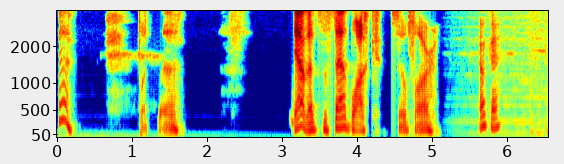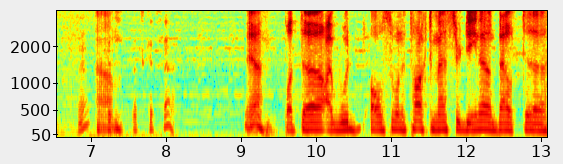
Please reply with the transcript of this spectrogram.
Yeah. But uh yeah, that's the stat block so far. Okay. That's, Um, good, that's good stuff. Yeah, but uh I would also want to talk to Master Dena about uh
